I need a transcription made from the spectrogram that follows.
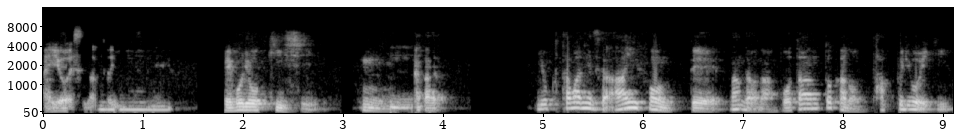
iOS だといいですね。メモリ大きいし、うん、んなんか、よくたまにですが、iPhone って、なんだろうな、ボタンとかのタップ領域、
